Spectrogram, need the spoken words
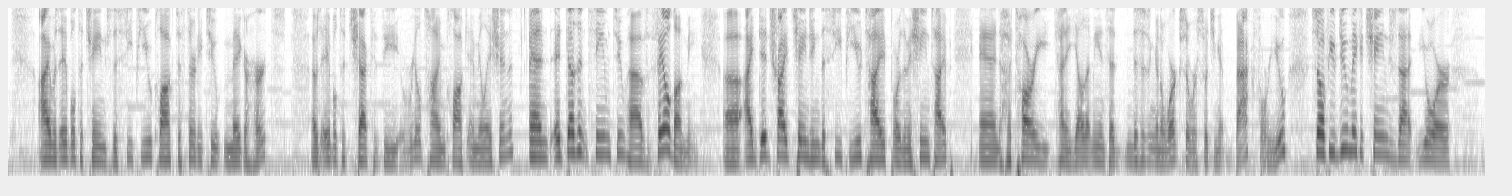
I was able to change the CPU clock to 32 megahertz. I was able to check the real-time clock emulation, and it doesn't seem to have failed on me. Uh, I did try changing the CPU type or the machine type, and Hatari kind of yelled at me and said, this isn't going to work, so we're switching it back for you. So if you do make a change that your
